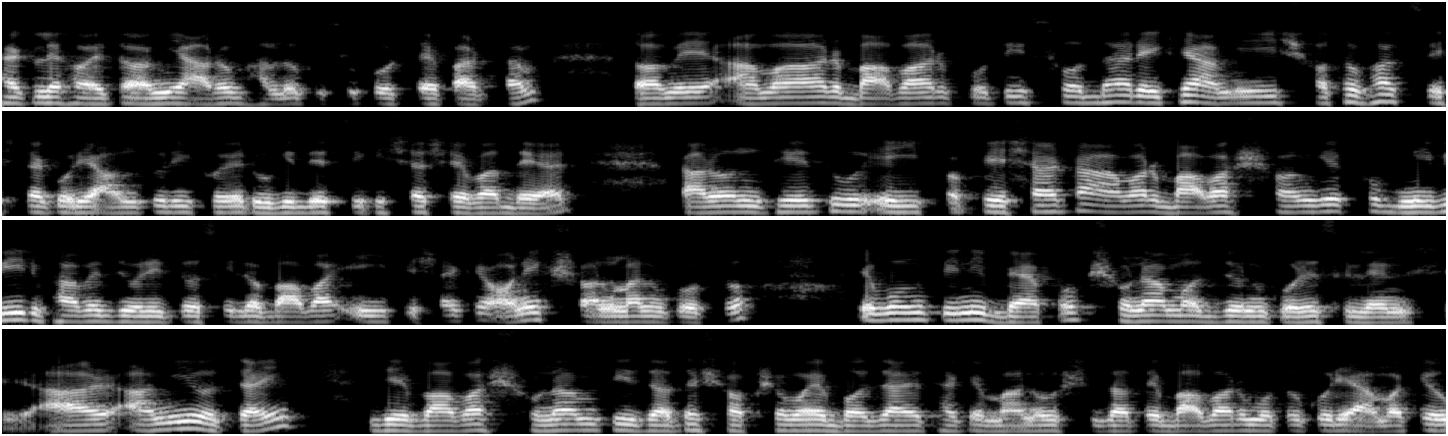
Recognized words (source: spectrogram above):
থাকলে হয়তো আমি আরও ভালো কিছু করতে পারতাম। তবে আমার বাবার প্রতি শ্রদ্ধা রেখে আমি শতভাগ চেষ্টা করি আন্তরিক হয়ে রুগীদের চিকিৎসা সেবা দেয়ার। কারণ যেহেতু এই পেশাটা আমার বাবার সঙ্গে খুব নিবিড়ভাবে জড়িত ছিল। বাবা এই পেশাকে অনেক সম্মান করত এবং তিনি ব্যাপক সুনাম অর্জন করেছিলেন আর আমিও চাই যে বাবার সুনামটি যাতে সবসময় বজায় থাকে, মানুষ যাতে বাবার মতো করে আমাকেও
